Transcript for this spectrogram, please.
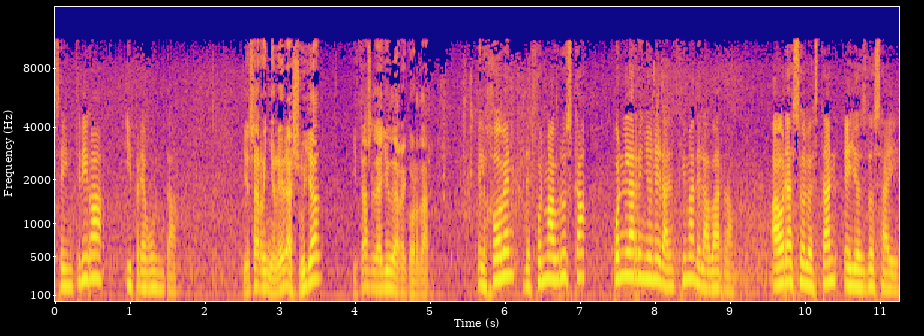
se intriga y pregunta. ¿Y esa riñonera es suya? Quizás le ayude a recordar. El joven, de forma brusca, pone la riñonera encima de la barra. Ahora solo están ellos dos ahí,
